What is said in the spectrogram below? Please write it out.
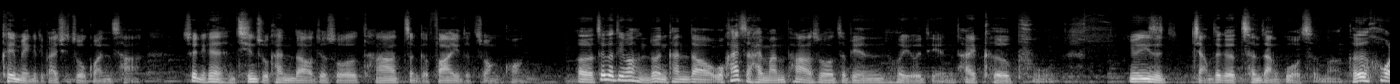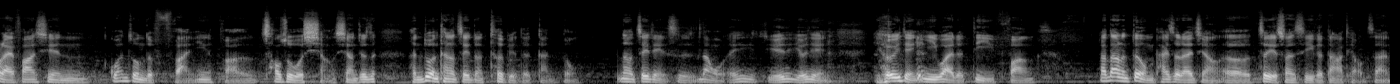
可以每个礼拜去做观察，所以你可以很清楚看到，就是说它整个发育的状况。呃，这个地方很多人看到，我开始还蛮怕说这边会有一点太科普。因为一直讲这个成长过程嘛，可是后来发现观众的反应反而超出我想象，就是很多人看到这一段特别的感动，那这一点也是让我诶有有点有一点意外的地方。那当然对我们拍摄来讲，呃，这也算是一个大挑战。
